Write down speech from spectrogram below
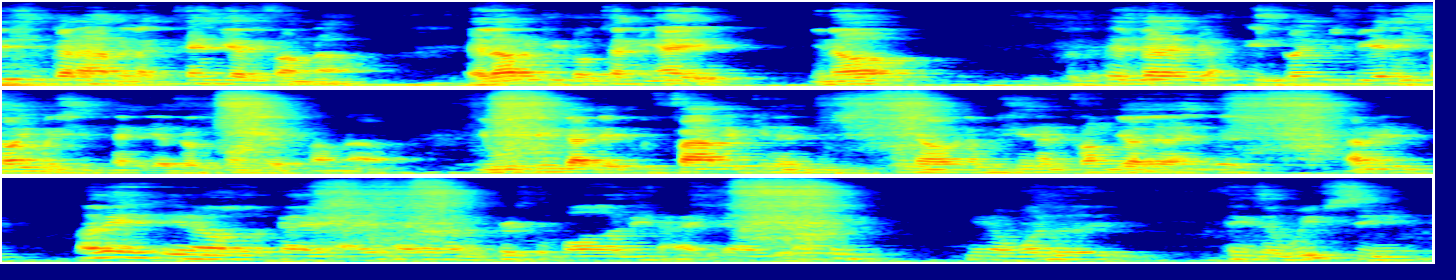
this is gonna happen like 10 years from now? A lot of people tell me, hey, you know, is there is going to be any sewing machine 10 years or 20 years from now? You would think that they put fabric in a, you know, in a machine and from the other end, I mean, I mean, you know, look, I, I, I don't have a crystal ball. I mean, I, I, I think, you know, one of the things that we've seen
